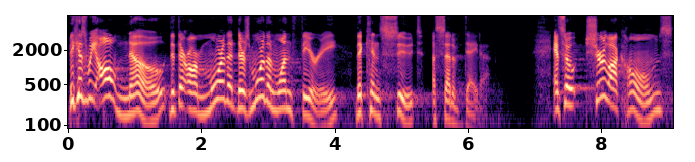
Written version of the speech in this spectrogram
Because we all know that there are more than, there's more than one theory that can suit a set of data. And so Sherlock Holmes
